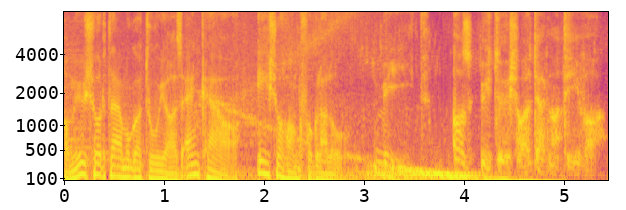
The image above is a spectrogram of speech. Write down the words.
A műsor támogatója az NKA és a hangfoglaló. Beat, az ütős alternatíva.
